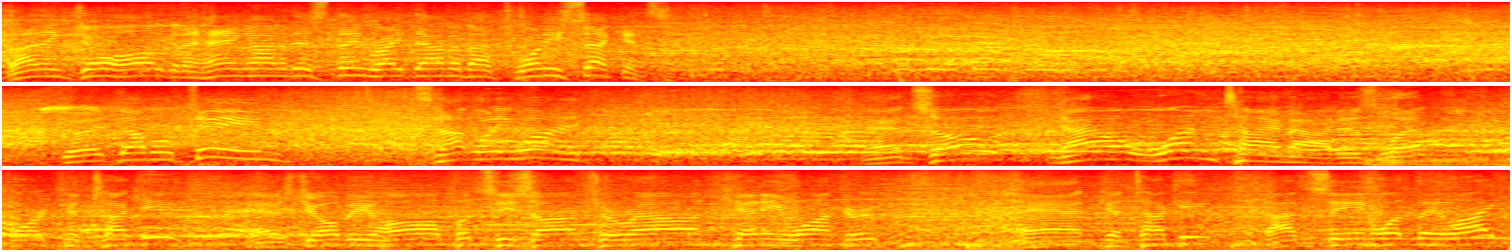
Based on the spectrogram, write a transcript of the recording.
But I think Joe Hall is going to hang on to this thing right down to about 20 seconds. Good double team. It's not what he wanted. And so one timeout is left for Kentucky as Joe B. Hall puts his arms around Kenny Walker. And Kentucky not seeing what they liked,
